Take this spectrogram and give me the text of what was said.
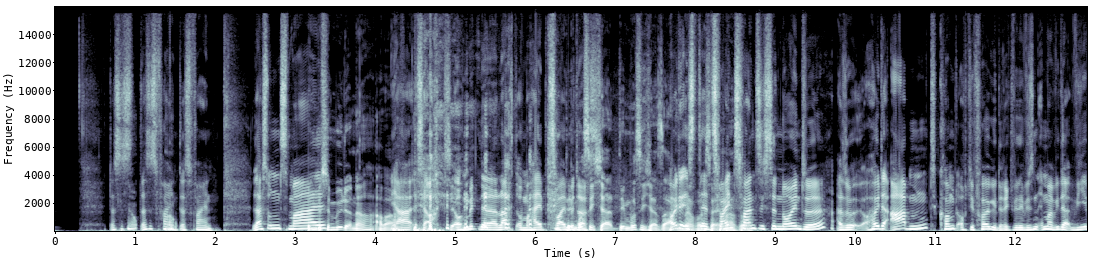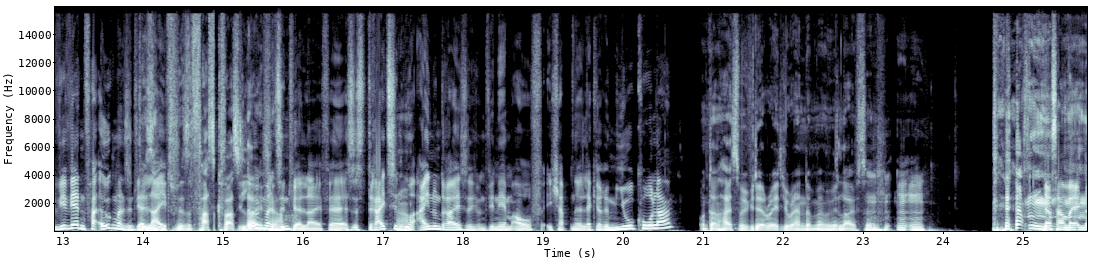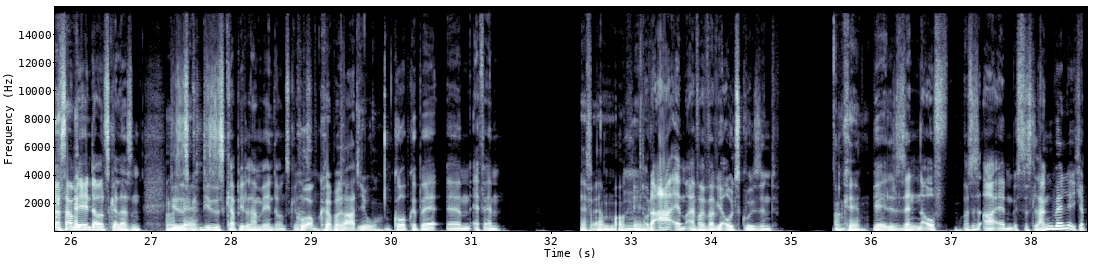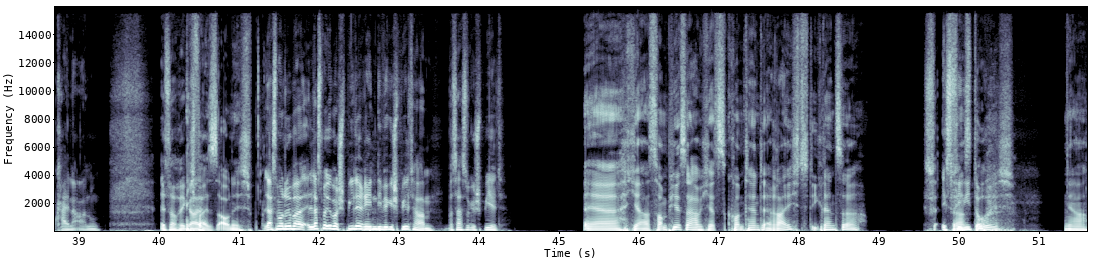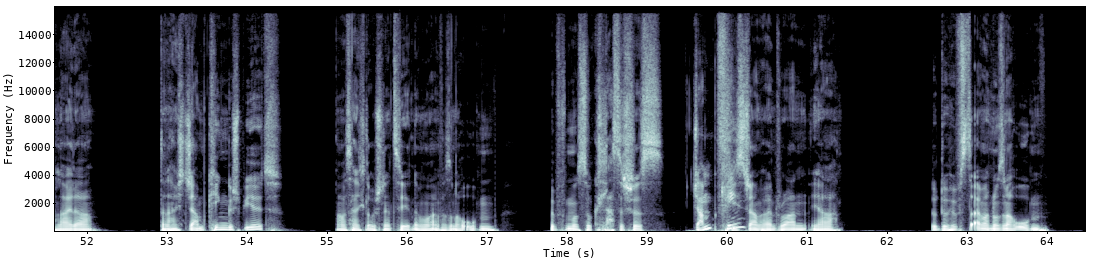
Das ist, Ja. das ist fein, Ja. das ist fein. Lass uns Bin ein mal. bisschen müde, ne? Aber Ja, ist ja, auch, ist ja auch mitten in der Nacht um halb zwei den, mittags. muss ich ja, den muss ich ja sagen. Heute ne? ist der Was ja immer so- 22.09. Also heute Abend kommt auch die Folge direkt wieder. Wir sind immer wieder, wir, wir werden, irgendwann sind wir, Wir live. Sind, wir sind fast quasi live. irgendwann sind wir live. Ja, es ist 13.31 Uhr und wir nehmen auf. Ich habe eine leckere Mio-Cola. Und dann heißen wir wieder Radio Random, wenn wir live sind. Das, haben wir, das haben wir hinter uns gelassen. Dieses, Okay. dieses Kapitel haben wir hinter uns gelassen. Koop Körper Radio. Koop-Kippe ähm, FM. FM, okay. Oder AM, einfach weil wir oldschool sind. okay. Wir senden auf, was ist AM? Ist das Langwelle? Ich habe keine Ahnung. Ist auch Ich egal. weiß es auch nicht. Lass mal drüber, lass mal über Spiele reden, die wir gespielt haben. Was hast du gespielt? Äh, ja, Zombpiercer habe ich jetzt Content erreicht, die Grenze. Ist, ist finito. durch. Ja, leider. Dann habe ich Jump King gespielt. Aber das hatte ich glaube ich schon erzählt, ne? wo man einfach so nach oben hüpfen muss. So klassisches Jump King? Fies Jump and Run. Ja. Du, du hüpfst einfach nur so nach oben.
